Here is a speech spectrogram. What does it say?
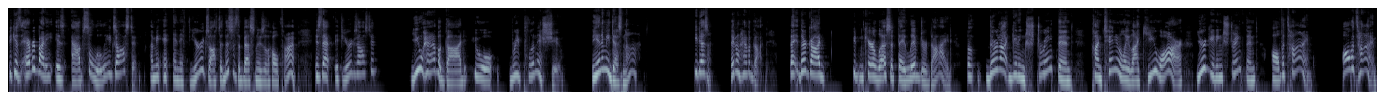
because everybody is absolutely exhausted. I mean, and, and if you're exhausted, this is the best news of the whole time is that if you're exhausted, you have a God who will replenish you. The enemy does not. He doesn't. They don't have a God. They, their God couldn't care less if they lived or died. They're not getting strengthened continually like you are. You're getting strengthened all the time. All the time.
